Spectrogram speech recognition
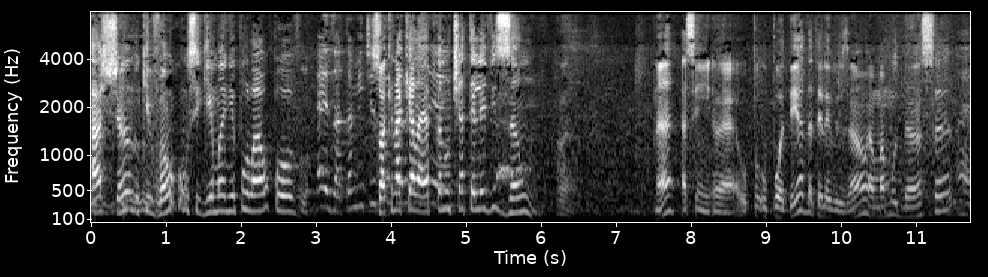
achando que vão conseguir manipular o povo. É exatamente isso. Só que naquela época não tinha televisão. Né? Assim, é, o, o, poder da televisão é uma mudança é.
